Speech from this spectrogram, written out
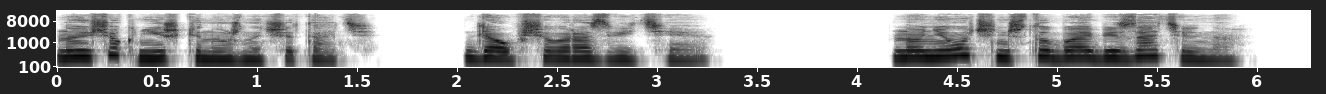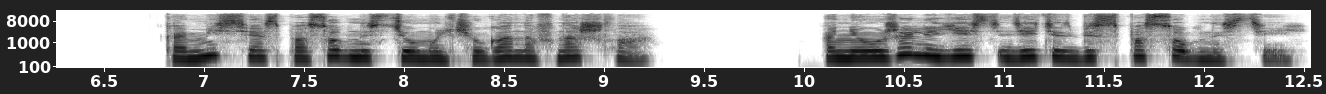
Но еще книжки нужно читать для общего развития. Но не очень, чтобы обязательно. Комиссия способности у мальчуганов нашла. А неужели есть дети без способностей?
